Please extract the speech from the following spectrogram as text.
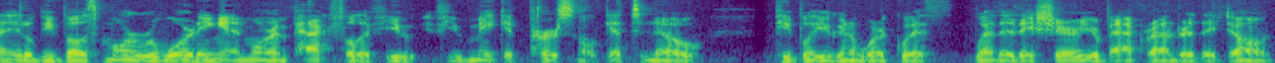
it'll be both more rewarding and more impactful if you if you make it personal, get to know people you're going to work with, whether they share your background or they don't,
